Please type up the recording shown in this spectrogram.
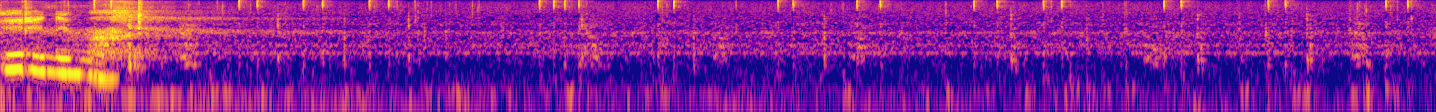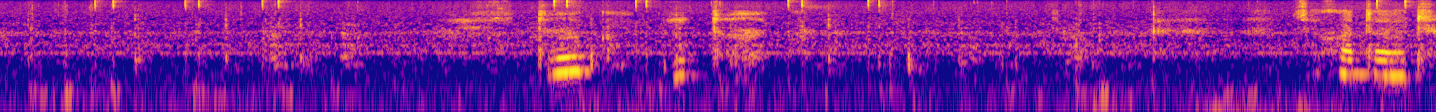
Сокири нема. Так і так. Ця хата от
